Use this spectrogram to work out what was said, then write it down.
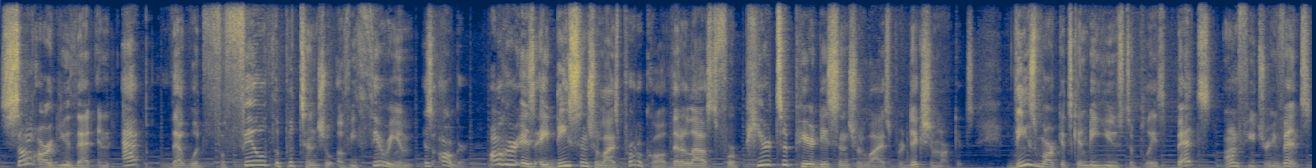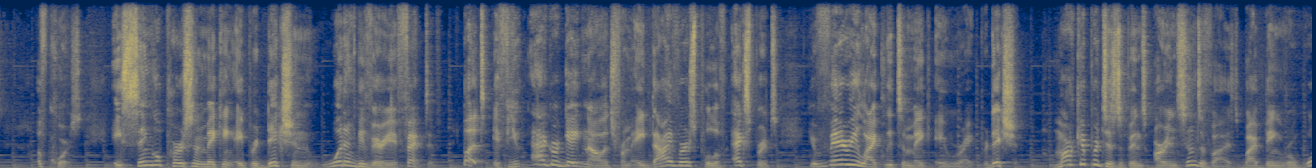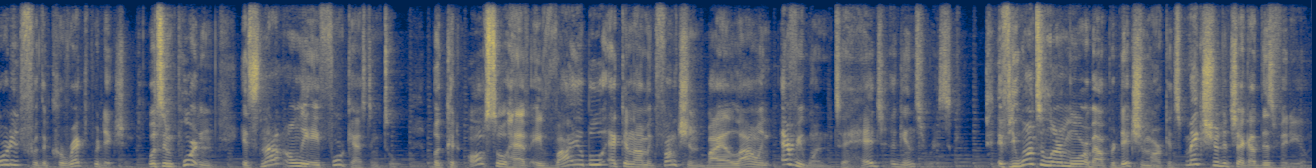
Some argue that an app that would fulfill the potential of Ethereum is Augur. Augur is a decentralized protocol that allows for peer-to-peer -peer decentralized prediction markets. These markets can be used to place bets on future events. Of course, a single person making a prediction wouldn't be very effective. But if you aggregate knowledge from a diverse pool of experts, you're very likely to make a right prediction. Market participants are incentivized by being rewarded for the correct prediction. What's important, it's not only a forecasting tool, but could also have a viable economic function by allowing everyone to hedge against risk. If you want to learn more about prediction markets, make sure to check out this video.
